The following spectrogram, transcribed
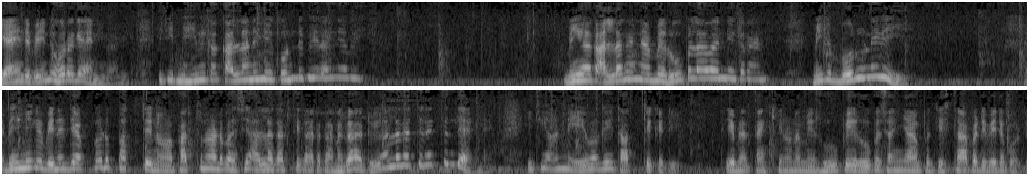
ගෑනිට වෙන්නේ හොර ගෑණි වගේ. ඉතින් මෙහෙම එකක් අල්ලන්නේ මේ කොණ්ඩ පිරන්නේ අපි. මේක අල්ලගන්නේ අපි රූපලාවන්‍ය කරන්නේ. මේක බොරු නෙවෙයි. හැබැයි මේක වෙන දෙයක් වඩපත් වෙනවා. පත් වුණාට පස්සේ අල්ලගත්ත එකට කනගාටුයි. අල්ලගත්තේ නැත්නම් දෙයක් නැහැ. ඉතින් අන්න ඒ වගේ தත්ත්වකදී එහෙම නැත්නම් කියනවනම් මේ රූපේ රූප සංඥා ප්‍රතිස්ථාපඩ වෙනකොට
